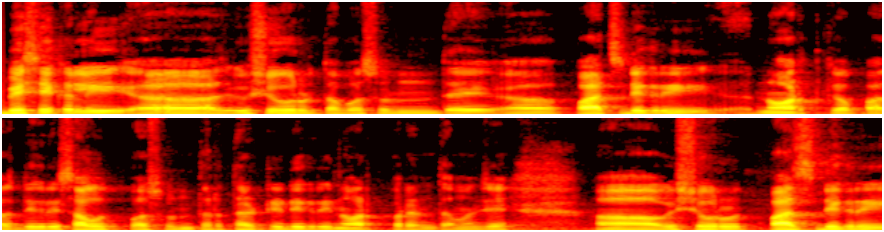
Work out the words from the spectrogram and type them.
बेसिकली विषुववृत्तापासून ते पाच डिग्री नॉर्थ किंवा पाच डिग्री साऊथपासून तर थर्टी डिग्री नॉर्थपर्यंत म्हणजे अं, विषुववृत्त पाच डिग्री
